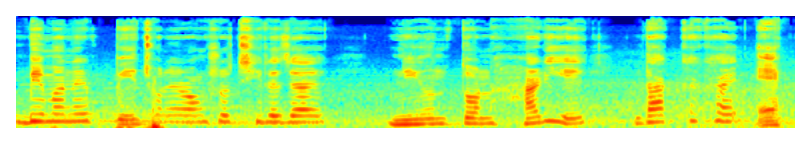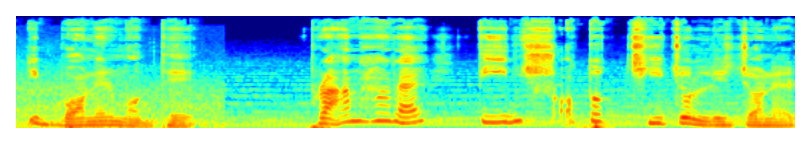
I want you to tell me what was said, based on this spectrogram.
বিমানের পেছনের অংশ ছিঁড়ে যায়, নিয়ন্ত্রণ হারিয়ে ধাক্কা খায় একটি বনের মধ্যে। প্রাণ হারায় তিন শত ছিচল্লিশ জনের।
